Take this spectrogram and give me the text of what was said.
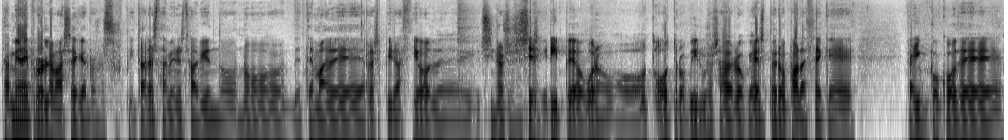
También hay problemas, ¿eh? que en los hospitales también está habiendo, ¿no? De tema de respiración, si no sé si es gripe o, bueno, otro virus, a saber lo que es, pero parece que hay un poco de,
